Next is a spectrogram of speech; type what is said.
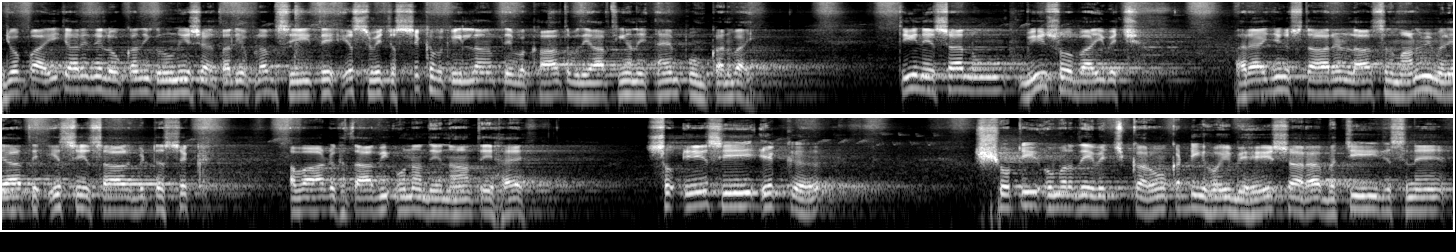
ਜੋ ਭਾਈਚਾਰੇ ਦੇ ਲੋਕਾਂ ਦੀ ਕਾਨੂੰਨੀ ਸਹਾਇਤਾ ਲਈ ਉਪਲਬਧ ਸੀ ਤੇ ਇਸ ਵਿੱਚ ਸਿੱਖ ਵਕੀਲਾਂ ਤੇ ਵਕਾਲਤ ਵਿਦਿਆਰਥੀਆਂ ਨੇ ਅਹਿਮ ਭੂਮਿਕਾ ਨਿਭਾਈ। ਤੀਨ ਏਸਾ ਨੂੰ 2022 ਵਿੱਚ ਰਾਈਜ਼ਿੰਗ ਸਟਾਰ ਇਨ ਲਾ ਸਨਮਾਨ ਵੀ ਮਿਲਿਆ ਤੇ ਇਸੇ ਸਾਲ ਬਿਟ ਸਿੱਖ ਅਵਾਰਡ ਖਿਤਾਬ ਵੀ ਉਹਨਾਂ ਦੇ ਨਾਂ ਤੇ ਹੈ। ਸੋ ਇਹ ਸੀ ਇੱਕ ਛੋਟੀ ਉਮਰ ਦੇ ਵਿੱਚ ਘਰੋਂ ਕੱਢੀ ਹੋਈ ਬੇਹੇਸ਼ ਬੱਚੀ ਜਿਸ ਨੇ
